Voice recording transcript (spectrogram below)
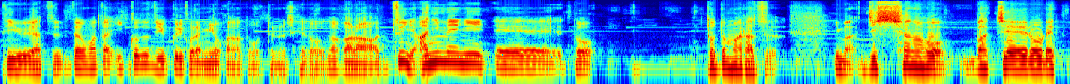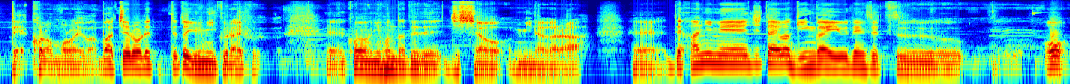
っていうやつ。だからまた一個ずつゆっくりこれ見ようかなと思ってるんですけど、だから、ついにアニメに、えー、と、とどまらず、今、実写の方、バチェロレッテ、これおもろいわ。バチェロレッテとユニークライフ。えーこの2本立てで実写を見ながら、えーで、アニメ自体は銀河英雄伝説を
